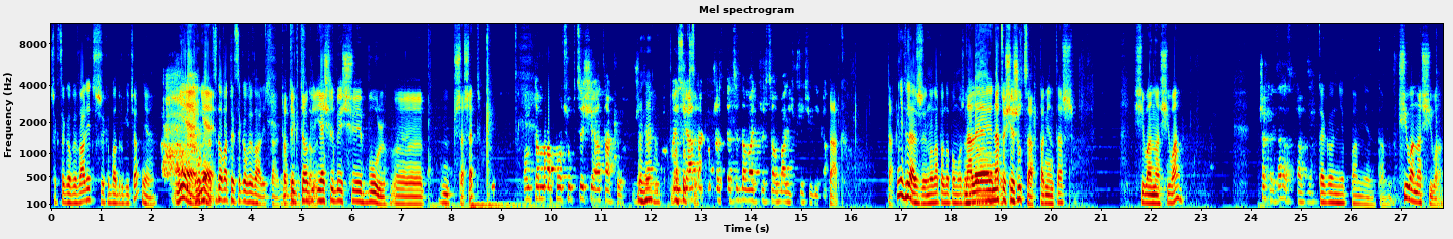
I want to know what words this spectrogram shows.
czy chce go wywalić, czy chyba drugi cios? Nie. Nie, Mogę nie. zdecydować, czy chcę go wywalić, tak. To ty, to, jeśli byś ból y, przeszedł, On to ma po sukcesie ataku. Że Mhm. będzie sukces. atak, może zdecydować, czy chce obalić przeciwnika. tak. Tak. Niech leży, no na pewno pomoże. No ale na co się rzuca, pamiętasz? Siła na siła? Czekaj, zaraz sprawdzę. Tego nie pamiętam. Siła na siła.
